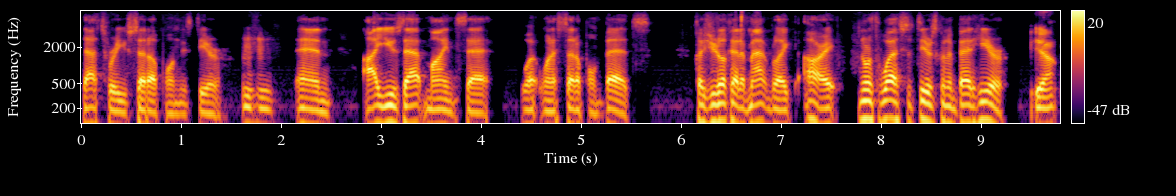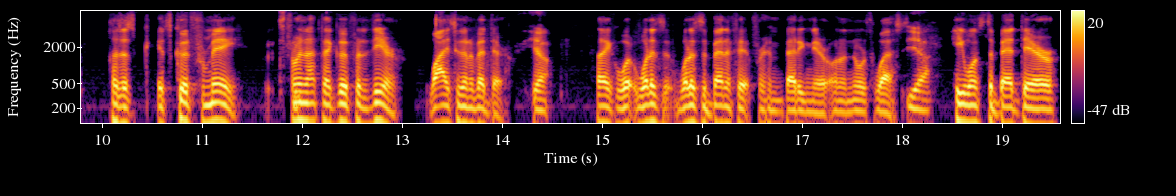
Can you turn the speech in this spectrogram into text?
that's where you set up on these deer. Mm-hmm. And I use that mindset when I set up on beds. Because you look at a map and be like, all right, northwest, the deer is going to bed here. Yeah. Because it's, it's good for me. It's really not that good for the deer. Why is he going to bed there? Yeah. Like what what is it? What is the benefit for him bedding there on a northwest? Yeah. He wants to bed there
